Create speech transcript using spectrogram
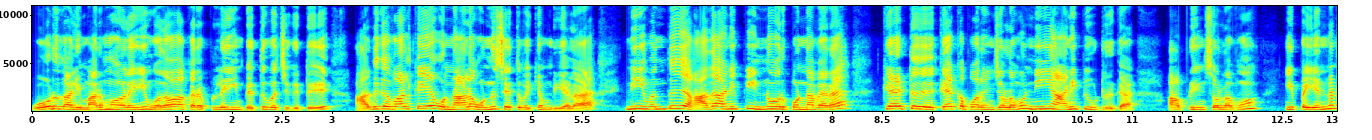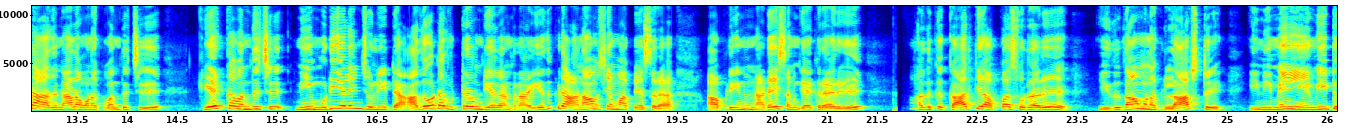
ஓடுகாலி மருமகளையும் உதவாக்கிற பிள்ளையும் பெற்று வச்சுக்கிட்டு அதுக வாழ்க்கையே உன்னால் ஒன்று சேர்த்து வைக்க முடியலை. நீ வந்து அதை அனுப்பி இன்னொரு பொண்ணை வேற கேட்டு கேட்க போகிறேன்னு சொல்லவும் நீ அனுப்பி விட்ருக்க அப்படின்னு சொல்லவும் இப்போ என்னடா அதனால் உனக்கு வந்துச்சு? கேட்க வந்துச்சு. நீ முடியலைன்னு சொல்லிட்ட. அதோட விட்டுற முடியாதான்றா எதுக்குடா அனாவசியமாக பேசுகிற அப்படின்னு நடேசன் கேட்குறாரு அதுக்கு கார்த்தி அப்பா சொல்கிறாரு இதுதான் உனக்கு லாஸ்ட்டு இனிமே என் வீட்டு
